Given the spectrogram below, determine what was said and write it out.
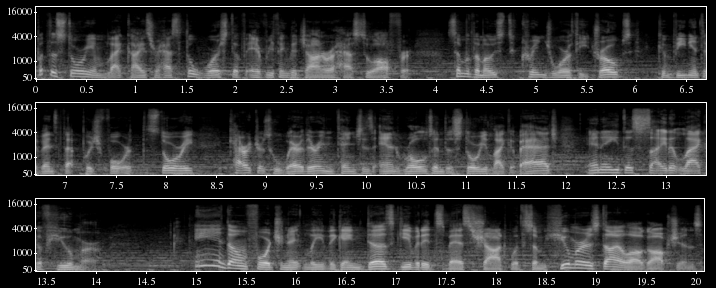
But the story in Black Geyser has the worst of everything the genre has to offer. Some of the most cringe-worthy tropes, convenient events that push forward the story, characters who wear their intentions and roles in the story like a badge, and a decided lack of humor. And unfortunately, the game does give it its best shot with some humorous dialogue options,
